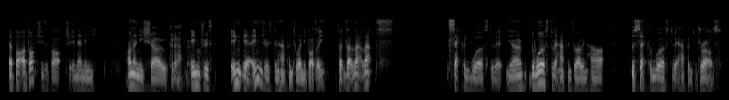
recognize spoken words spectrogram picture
a, bo- a botch is a botch in any on any show. Could have happened. Injuries in, yeah, injuries can happen to anybody, but that that that's second worst of it. You know, the worst of it happened to Owen Hart. The second worst of it happened to Droz.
